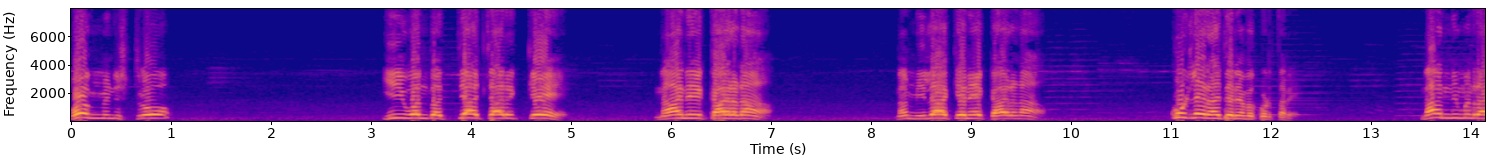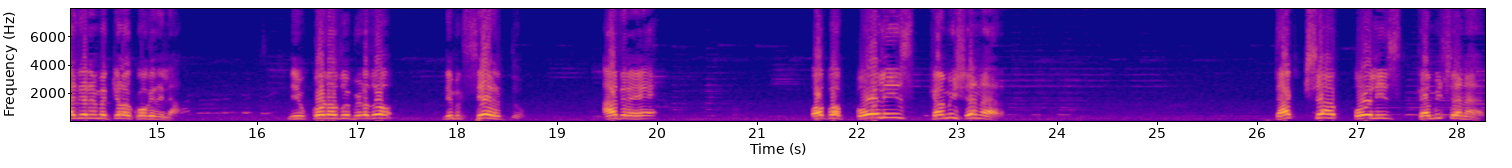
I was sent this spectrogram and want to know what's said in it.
ಹೋಮ್ ಮಿನಿಸ್ಟ್ರು ಈ ಒಂದು ಅತ್ಯಾಚಾರಕ್ಕೆ ನಾನೇ ಕಾರಣ. ನಮ್ಮ ಇಲಾಖೆನೇ ಕಾರಣ. ಕೂಡಲೇ ರಾಜೀನಾಮೆ ಕೊಡ್ತಾರೆ. ನಾನು ನಿಮ್ಮನ್ನು ರಾಜೀನಾಮೆ ಕೇಳಕ್ ಹೋಗೋದಿಲ್ಲ. ನೀವು ಕೊಡೋದು, ಬಿಡೋದು ನಿಮಗೆ ಸೇರದ್ದು. ಆದರೆ ಒಬ್ಬ ಪೊಲೀಸ್ ಕಮಿಷನರ್, ದಕ್ಷ ಪೊಲೀಸ್ ಕಮಿಷನರ್,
